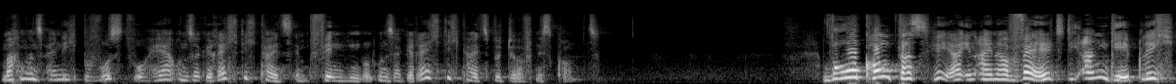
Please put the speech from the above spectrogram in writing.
Machen wir uns eigentlich bewusst, woher unser Gerechtigkeitsempfinden und unser Gerechtigkeitsbedürfnis kommt? Wo kommt das her in einer Welt, die angeblich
